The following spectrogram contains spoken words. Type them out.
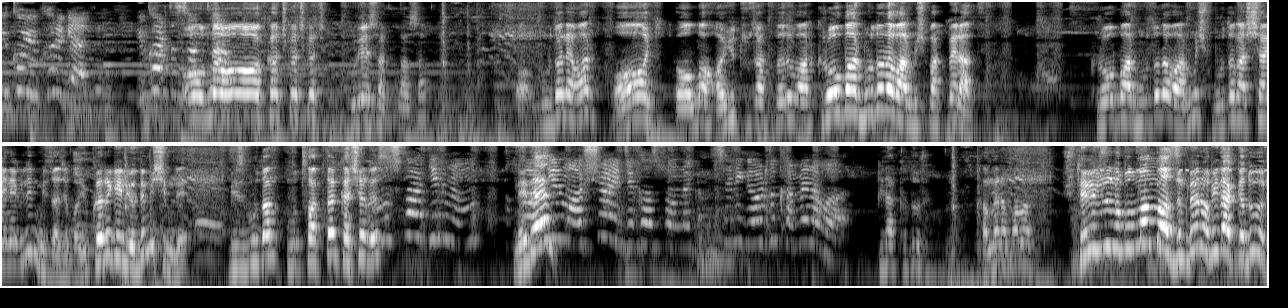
Niko yukarı geldi. Yukarıda saklan. Allah kaç kaç kaç. Buraya saklansam. Burada ne var? Aa Allah ayı tuzakları var. Crowbar burada da varmış bak Berat. Crowbar burada da varmış. Buradan aşağı inebilir miyiz acaba? Yukarı geliyor değil mi şimdi? Biz buradan mutfaktan kaçarız. Mutfağa girme. Mutfağa Neden? girme aşağı inecek az sonra. Seni gördü kamera var. Bir dakika dur. Kamera falan. Şu televizyonu bulmam lazım Bero bir dakika dur.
